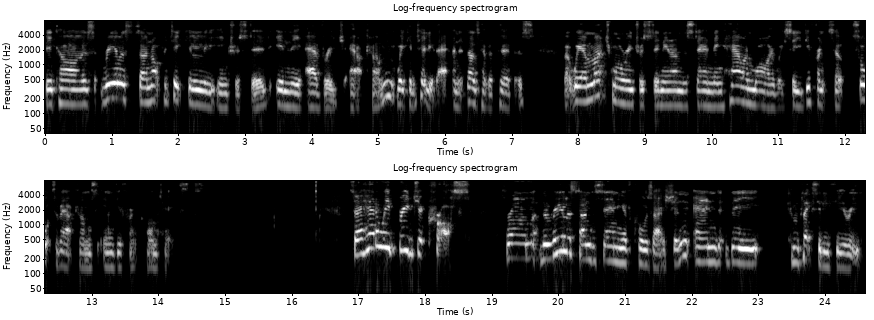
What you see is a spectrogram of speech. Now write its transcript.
because realists are not particularly interested in the average outcome. We can tell you that, and it does have a purpose, but we are much more interested in understanding how and why we see different so sorts of outcomes in different contexts. So how do we bridge across from the realist understanding of causation and the complexity theory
